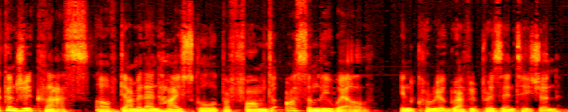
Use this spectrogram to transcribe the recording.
Secondary class of Damiland High School performed awesomely well in choreography presentation.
